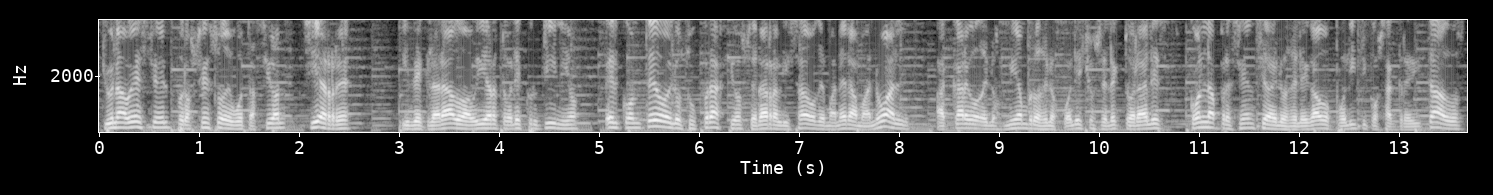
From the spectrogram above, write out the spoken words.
que una vez el proceso de votación cierre, y declarado abierto el escrutinio, el conteo de los sufragios será realizado de manera manual a cargo de los miembros de los colegios electorales con la presencia de los delegados políticos acreditados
